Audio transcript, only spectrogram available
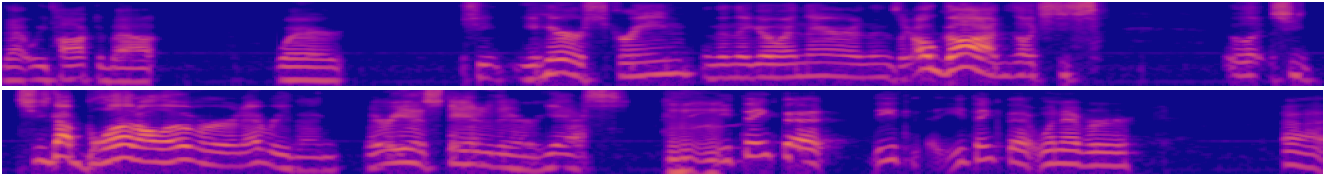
that we talked about, where she you hear her scream, and then they go in there, and then it's like, oh god, like she's she she's got blood all over her and everything. There he is, standing there. Yes, Mm-mm. you think that do you, th- you think that whenever uh,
